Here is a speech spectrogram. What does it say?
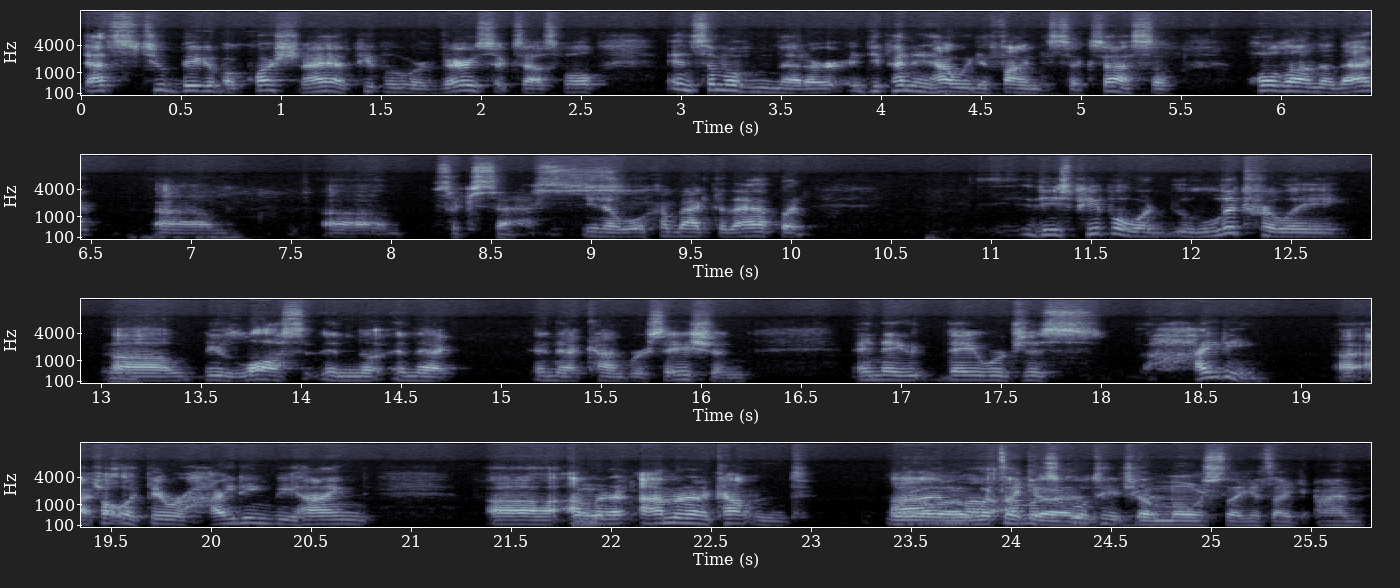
that's too big of a question. I have people who are very successful, and some of them that are depending how we define success. So hold on to that. Um, um, Success. you know, we'll come back to that. But these people would literally Yeah. uh, be lost in the in that in that conversation, and they they were just hiding. I, I felt like they were hiding behind. Uh, I'm an I'm an accountant. Well, I'm, uh, what's I'm like a a- school teacher. The most like it's like I'm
